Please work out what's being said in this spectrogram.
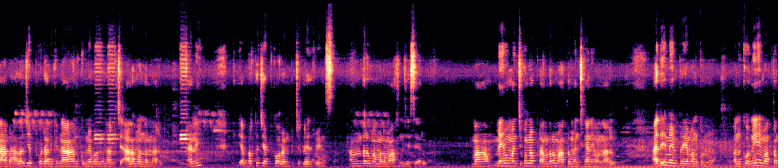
నా బాధలు చెప్పుకోవడానికి నా అనుకునే వాళ్ళు నాకు చాలామంది ఉన్నారు. కానీ ఎవరితో చెప్పుకోవాలనిపించట్లేదు ఫ్రెండ్స్. అందరూ మమ్మల్ని మోసం చేశారు. మా మేము మంచుకున్నప్పుడు అందరూ మాతో మంచిగానే ఉన్నారు. అదే మేము ప్రేమ అనుకున్నాం. అనుకొని మొత్తం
